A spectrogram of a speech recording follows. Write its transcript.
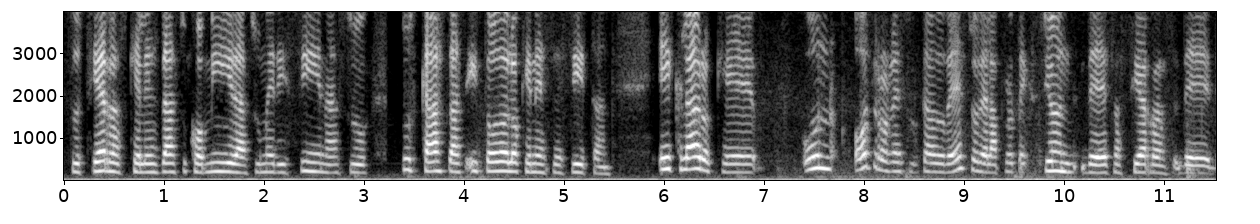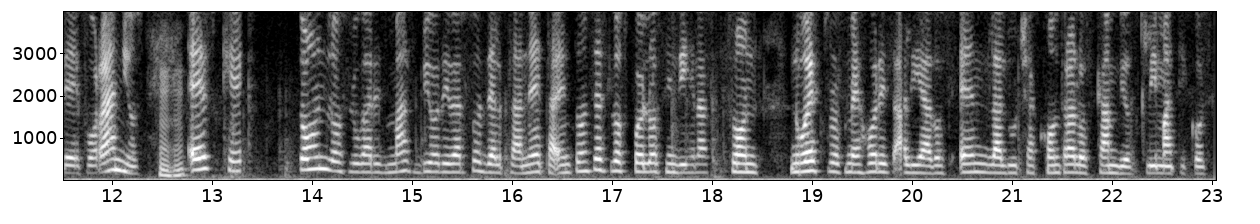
sus tierras que les da su comida, su medicina, sus casas y todo lo que necesitan. Y claro que un otro resultado de eso, de la protección de esas tierras de, de foráneos, es que son los lugares más biodiversos del planeta. Entonces los pueblos indígenas son nuestros mejores aliados en la lucha contra los cambios climáticos.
